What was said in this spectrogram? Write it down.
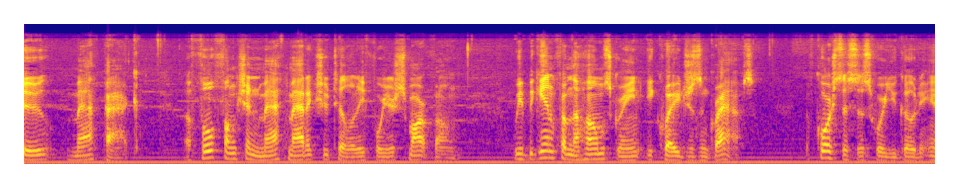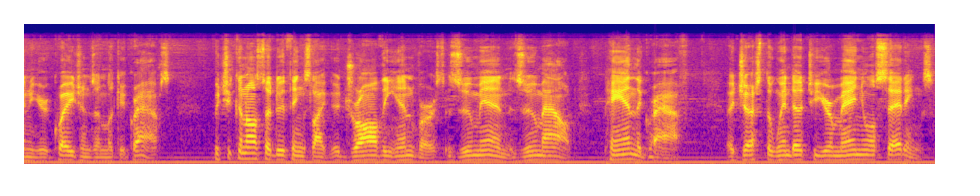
to MathPac, a full-function mathematics utility for your smartphone. We begin from the home screen, Equations and Graphs. Of course this is where you go to enter your equations and look at graphs, but you can also do things like draw the inverse, zoom in, zoom out, pan the graph, adjust the window to your manual settings,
